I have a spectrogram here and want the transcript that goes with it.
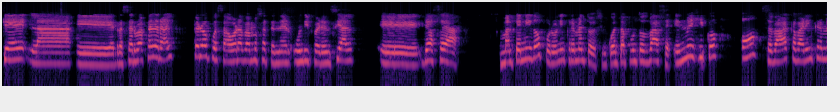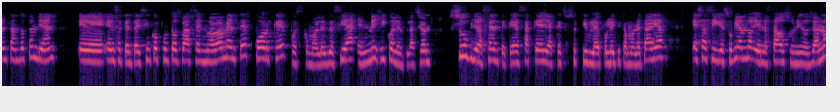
que la eh, Reserva Federal, pero pues ahora vamos a tener un diferencial, eh, ya sea mantenido por un incremento de 50 puntos base en México o se va a acabar incrementando también eh, en 75 puntos base nuevamente porque, pues como les decía, en México la inflación subyacente, que es aquella que es susceptible de política monetaria, esa sigue subiendo y en Estados Unidos ya no.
